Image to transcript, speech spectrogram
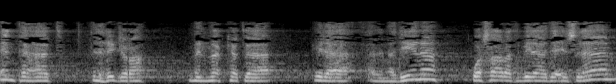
انتهت الهجرة من مكة إلى المدينة وصارت بلاد إسلام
